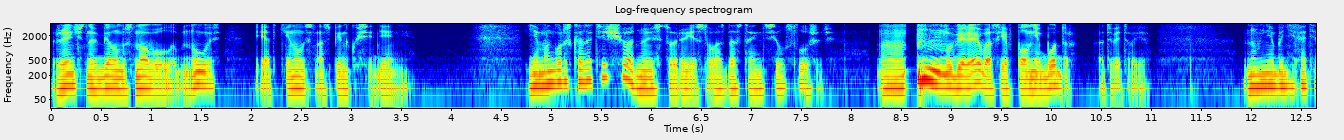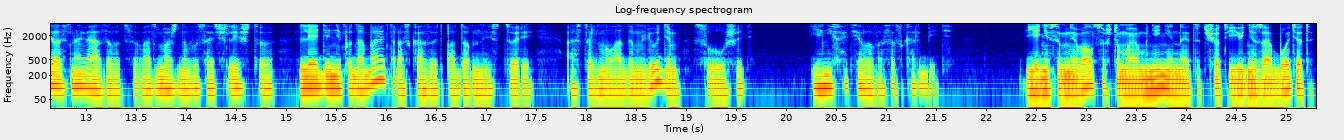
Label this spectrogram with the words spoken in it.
Женщина в белом снова улыбнулась и откинулась на спинку сиденья. «Я могу рассказать еще одну историю, если у вас достанет сил слушать». «Уверяю вас, я вполне бодр», — ответил я. «Но мне бы не хотелось навязываться. Возможно, вы сочли, что леди не подобает рассказывать подобные истории, а столь молодым людям слушать. Я не хотела вас оскорбить». Я не сомневался, что мое мнение на этот счет ее не заботит,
